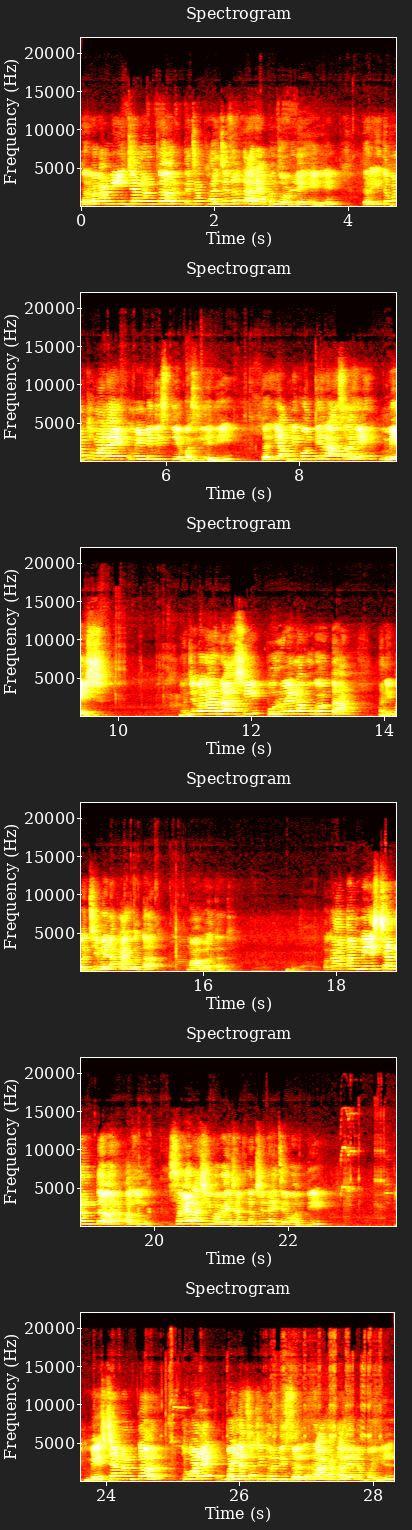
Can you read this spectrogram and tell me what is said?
तर बघा मीच्या नंतर त्याच्या खालचे जर तारे आपण जोडले हे तर इथं पण तुम्हाला एक मेंढी दिसते बसलेली. तर ही आपली कोणती रास आहे? मेष. म्हणजे बघा राशी पूर्वेला उगवतात आणि पश्चिमेला काय होतात? मावळतात. बघा आता मेषच्या नंतर अजून सगळ्या राशी बघायच्यात. लक्ष द्यायचे वरती. मेषच्या नंतर तुम्हाला एक बैलाचं चित्र दिसल रागात आलेला बैल.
